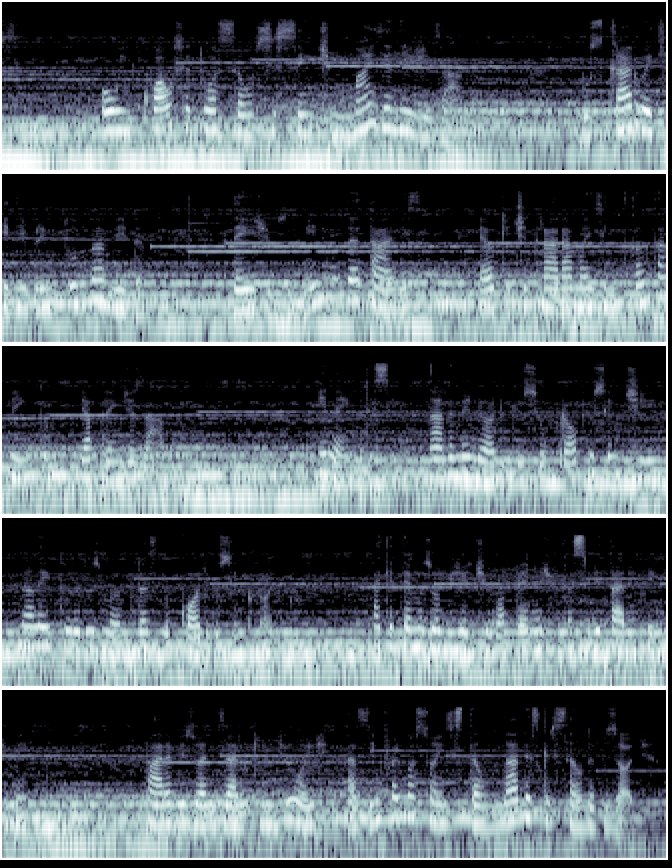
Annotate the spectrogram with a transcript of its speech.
ou em qual situação se sente mais energizado. Buscar o equilíbrio em tudo na vida, desde os mínimos detalhes, é o que te trará mais encantamento e aprendizado. E lembre-se, nada melhor do que o seu próprio sentir na leitura dos mantras do código sincrônico. Aqui temos o objetivo apenas de facilitar o entendimento. Para visualizar o Kim de hoje, as informações estão na descrição do episódio.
